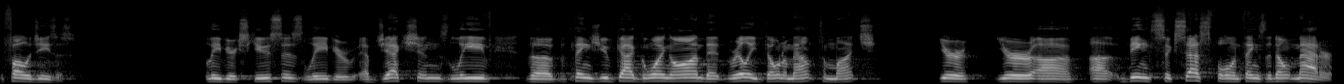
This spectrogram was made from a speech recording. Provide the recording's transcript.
and follow Jesus? Leave your excuses, leave your objections, leave the, the things you've got going on that really don't amount to much. Your you're uh, uh, being successful in things that don't matter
